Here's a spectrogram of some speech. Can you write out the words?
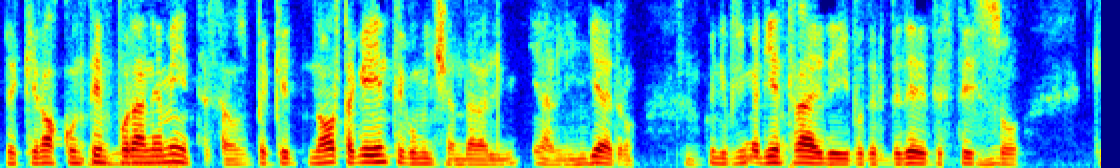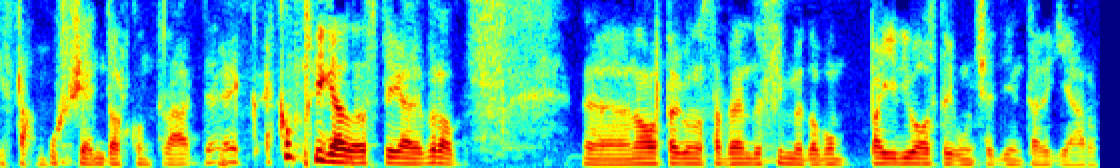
perché no, contemporaneamente stanno, perché una volta che entri cominci ad andare all'indietro. Quindi prima di entrare devi poter vedere te stesso che sta uscendo al contrario. È, è complicato da spiegare però eh, una volta che uno sta vedendo il film dopo un paio di volte comincia a diventare chiaro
